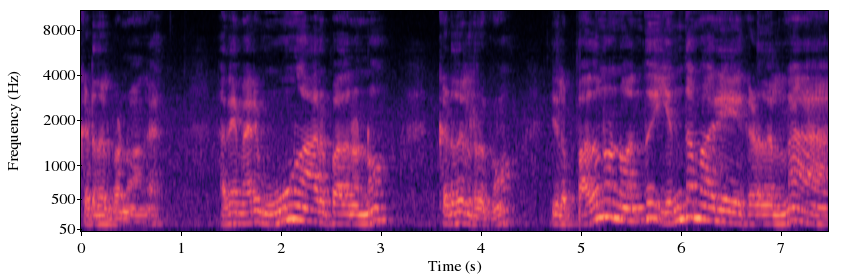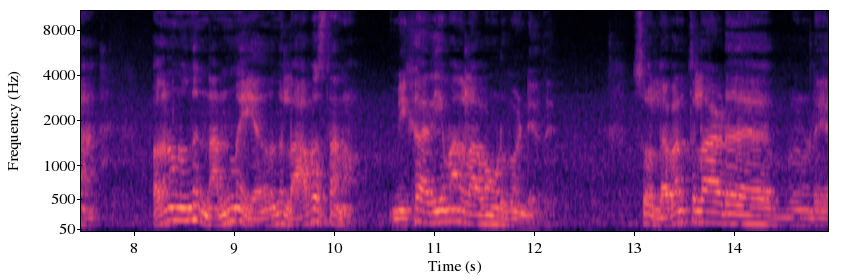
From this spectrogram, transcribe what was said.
கெடுதல் பண்ணுவாங்க. அதே மாதிரி மூணு ஆறு பதினொன்றும் கெடுதல் இருக்கும். இதில் பதினொன்று வந்து எந்த மாதிரி கெடுதல்னால் பதினொன்று வந்து நன்மை அது வந்து லாபஸ்தானம். மிக அதிகமான லாபம் கொடுக்க வேண்டியது. ஸோ லெவன்த் லார்டுடைய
